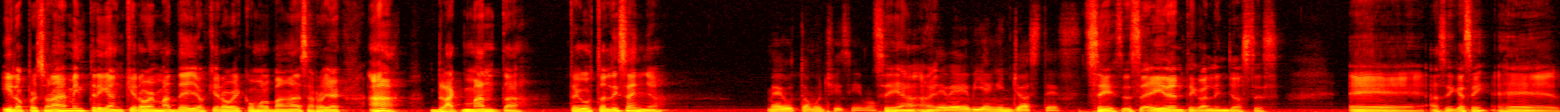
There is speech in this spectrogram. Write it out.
Y los personajes me intrigan. Quiero ver más de ellos, quiero ver cómo los van a desarrollar. Ah, Black Manta. ¿Te gustó el diseño? Me gustó muchísimo. Sí, a, a- Se ve bien Injustice. sí, es, es idéntico al de Injustice. Eh, así que sí, eh,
